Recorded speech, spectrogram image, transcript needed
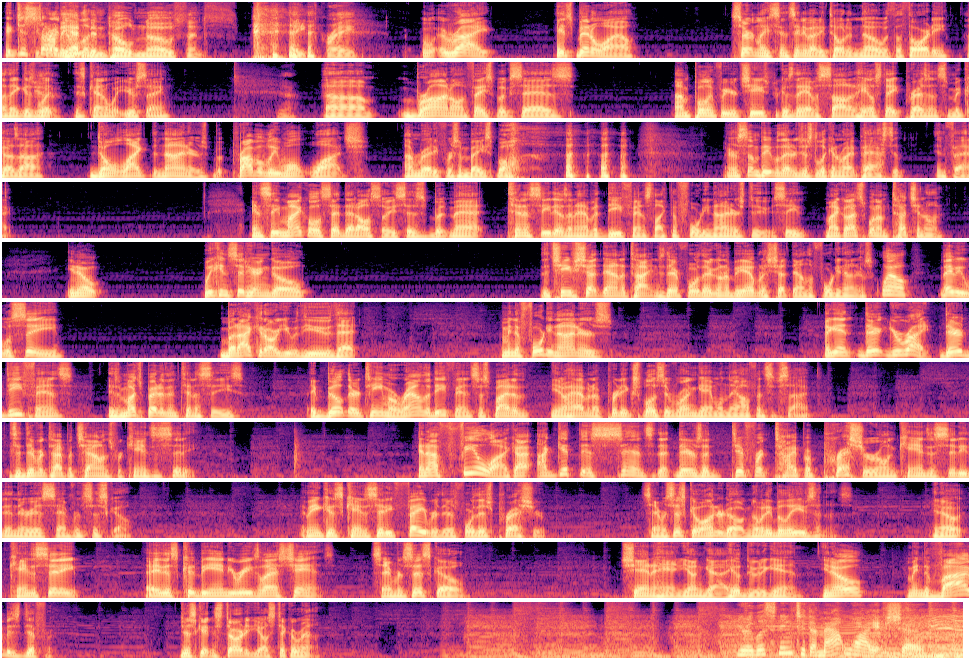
It just he started probably to hadn't look been told no since eighth grade. Right. It's been a while. Certainly since anybody told him no with authority, I think is what is kind of what you're saying. Yeah. Um, Braun on Facebook says, I'm pulling for your Chiefs because they have a solid Hail State presence and because I don't like the Niners, but probably won't watch. I'm ready for some baseball. there are some people that are just looking right past it, in fact. And see, Michael said that also. He says, but Matt, Tennessee doesn't have a defense like the 49ers do. See, Michael, that's what I'm touching on. You know, we can sit here and go, the Chiefs shut down the Titans, therefore they're going to be able to shut down the 49ers. Well, maybe we'll see. But I could argue with you that, I mean, the 49ers, again, you're right. Their defense is much better than Tennessee's. They built their team around the defense despite of, you know, having a pretty explosive run game on the offensive side. It's a different type of challenge for Kansas City. And I feel like I, I get this sense that there's a different type of pressure on Kansas City than there is San Francisco. I mean, because Kansas City favored, therefore there's pressure. San Francisco underdog, nobody believes in us. You know, Kansas City, hey, this could be Andy Reid's last chance. San Francisco, Shanahan, young guy, he'll do it again. You know, I mean, the vibe is different. Just getting started, y'all. Stick around. You're listening to The Matt Wyatt Show.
